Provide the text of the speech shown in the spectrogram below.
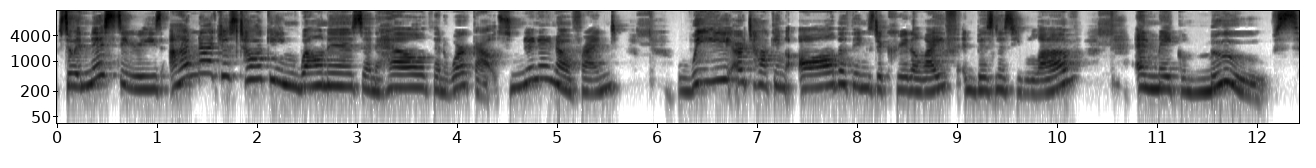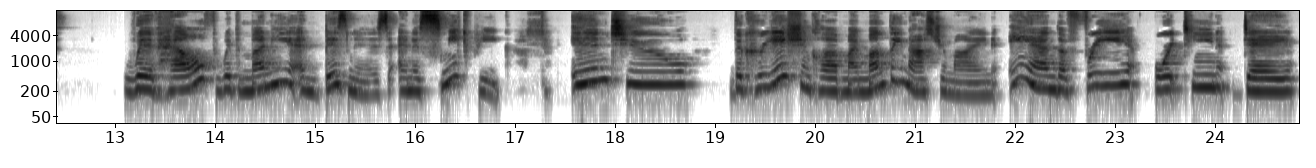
So, in this series, I'm not just talking wellness and health and workouts. No, no, no, friend. We are talking all the things to create a life and business you love and make moves with health, with money and business, and a sneak peek into the Creation Club, my monthly mastermind, and the free 14 day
